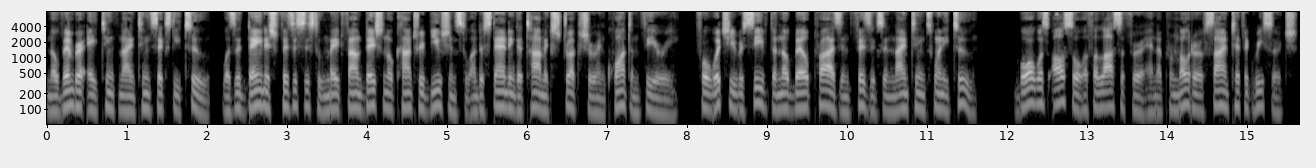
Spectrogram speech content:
November 18, 1962, was a Danish physicist who made foundational contributions to understanding atomic structure and quantum theory, for which he received the Nobel Prize in Physics in 1922. Bohr was also a philosopher and a promoter of scientific research.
